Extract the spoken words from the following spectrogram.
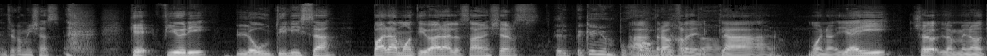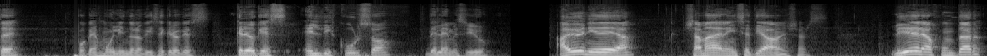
entre comillas, que Fury lo utiliza para motivar a los Avengers El pequeño empujón. a trabajar de faltaba. Claro. Bueno, y ahí yo lo- me lo noté, porque es muy lindo lo que dice, creo que es, creo que es el discurso del MCU. Había una idea llamada la iniciativa Avengers. La idea era juntar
